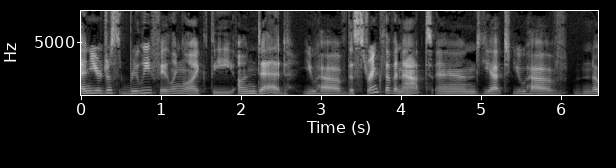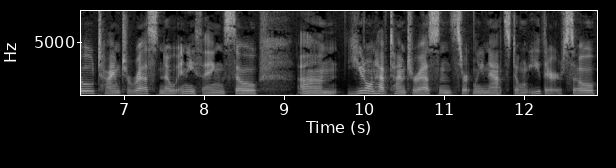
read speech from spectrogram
and you're just really feeling like the undead. You have the strength of a gnat, and yet you have no time to rest, no anything. So um, you don't have time to rest, and certainly gnats don't either. So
